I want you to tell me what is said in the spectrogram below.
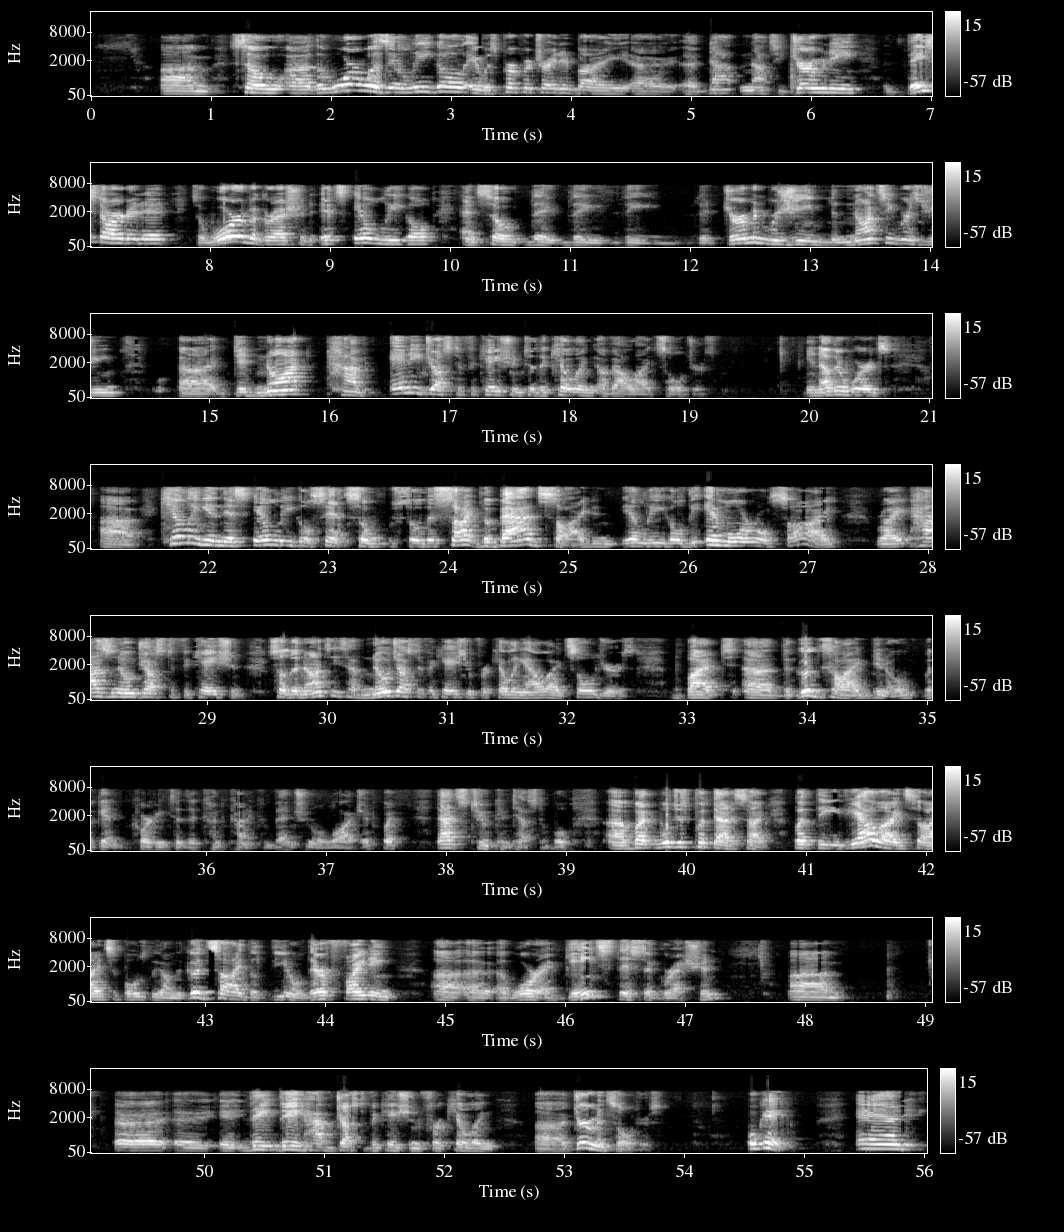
Um, so uh, the war was illegal. It was perpetrated by uh, uh Nazi Germany. They started it. It's a war of aggression. It's illegal, and so the the the the German regime, the Nazi regime, uh, did not have any justification to the killing of Allied soldiers. In other words, uh, killing in this illegal sense. So, so the side, the bad side, and illegal, the immoral side, right, has no justification. So the Nazis have no justification for killing Allied soldiers, but uh, the good side, you know, again, according to the kind of conventional logic, but that's too contestable. Uh, but we'll just put that aside. But the, the Allied side, supposedly on the good side, the, you know, they're fighting uh, a, a, war against this aggression. Um, they, they have justification for killing uh, German soldiers. Okay, and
